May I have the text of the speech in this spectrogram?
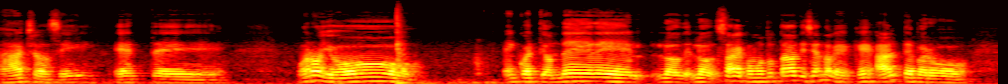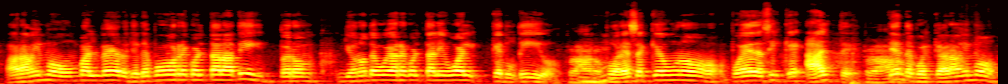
Hacho, sí. Este. Bueno, yo. En cuestión de, de lo, de- lo- ¿sabes? Como tú estabas diciendo que, que es arte, pero ahora mismo un barbero, yo te puedo recortar a ti, pero yo no te voy a recortar igual que tu tío. Claro. Por eso es que uno puede decir que es arte, Claro. ¿entiendes? Porque ahora mismo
